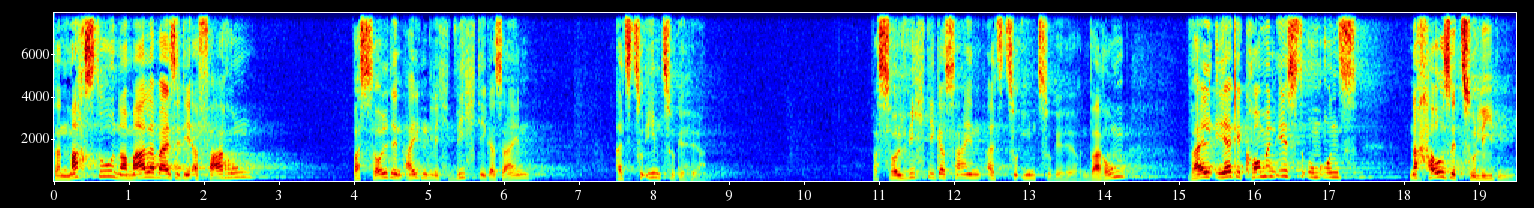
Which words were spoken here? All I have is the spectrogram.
dann machst du normalerweise die Erfahrung, was soll denn eigentlich wichtiger sein, als zu ihm zu gehören? Was soll wichtiger sein, als zu ihm zu gehören? Warum? Weil er gekommen ist, um uns nach Hause zu lieben,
